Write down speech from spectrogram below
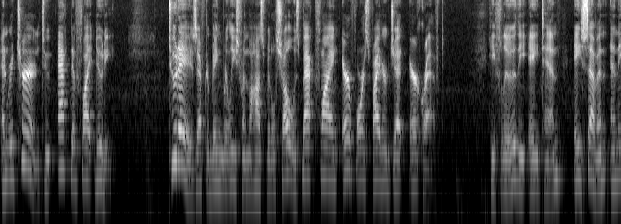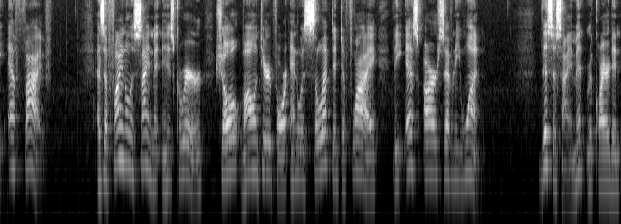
and return to active flight duty. Two days after being released from the hospital, Shul was back flying Air Force fighter jet aircraft. He flew the A 10, A 7, and the F 5. As a final assignment in his career, Shul volunteered for and was selected to fly the SR 71. This assignment required an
